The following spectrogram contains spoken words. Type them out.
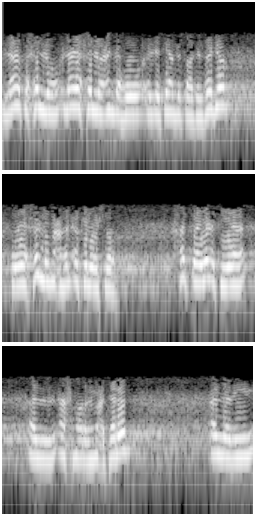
لا تحل لا يحل عنده الاتيان بصلاة الفجر ويحل معه الأكل والشرب. حتى يأتي الأحمر المعترض الذي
